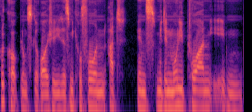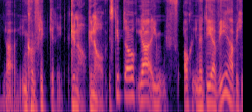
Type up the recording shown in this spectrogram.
Rückkopplungsgeräusche, die das Mikrofon hat, wenn es mit den Monitoren eben ja, in Konflikt gerät. Genau, genau. Es gibt auch, ja, im- auch in der DAW habe ich,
